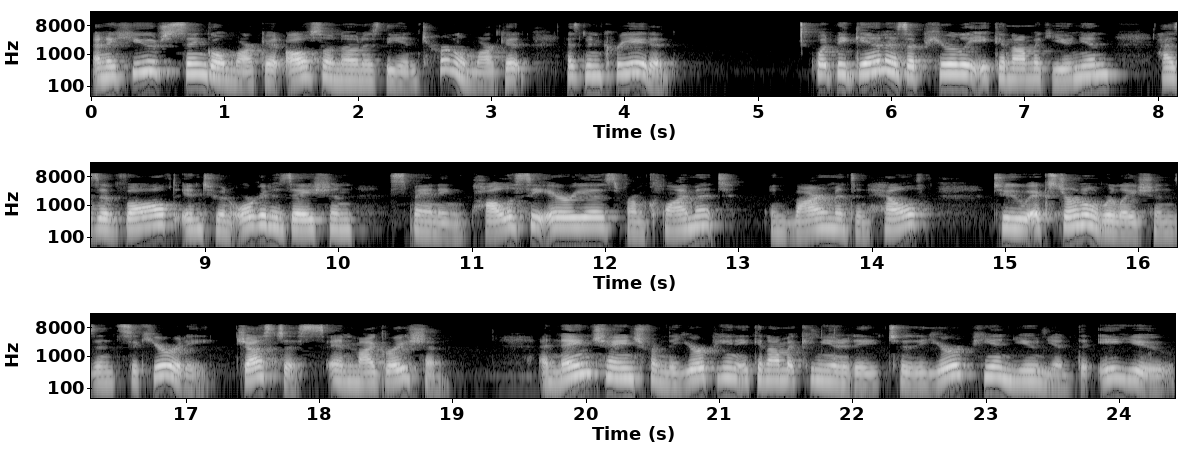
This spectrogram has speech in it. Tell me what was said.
and a huge single market, also known as the internal market, has been created. What began as a purely economic union has evolved into an organization spanning policy areas from climate, environment, and health to external relations and security, justice, and migration. A name change from the European Economic Community to the European Union, the EU,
